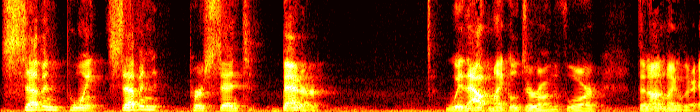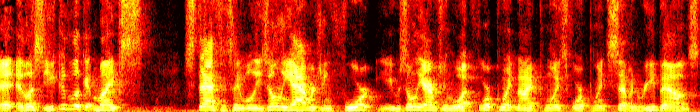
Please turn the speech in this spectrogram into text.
7.7% better without Michael Durr on the floor than on Michael. And, and listen, you could look at Mike's stats and say, well, he's only averaging four, he was only averaging what, 4.9 points, 4.7 rebounds.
